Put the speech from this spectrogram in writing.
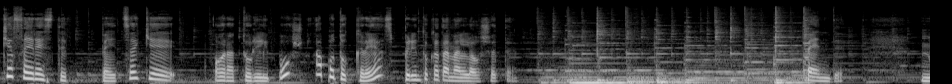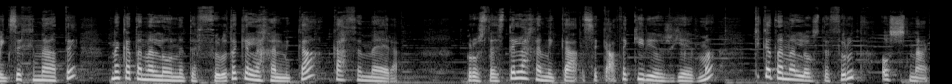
και αφαιρέστε πέτσα και ορατό λίπος από το κρέας πριν το καταναλώσετε. 5. Μην ξεχνάτε να καταναλώνετε φρούτα και λαχανικά κάθε μέρα. Προσθέστε λαχανικά σε κάθε κυρίως γεύμα και καταναλώστε φρούτα ως σνακ.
